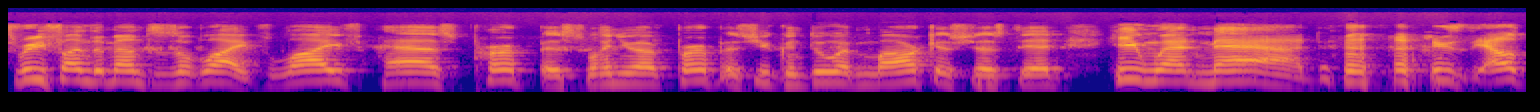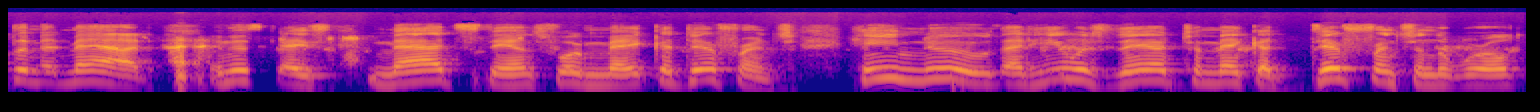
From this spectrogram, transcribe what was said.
Three fundamentals of life. Life has purpose. When you have purpose, you can do what Marcus just did. He went mad. He's the ultimate mad. In this case, MAD stands for make a difference. He knew that he was there to make a difference in the world.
